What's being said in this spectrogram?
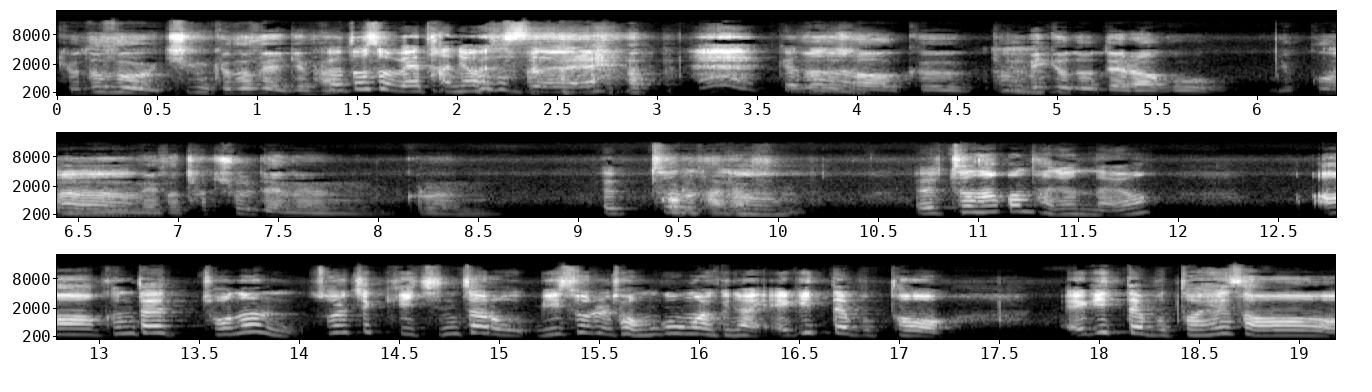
교도소 지금 교도소 얘기나 교도소 왜 다녀오셨어요? 그래. 교도소 교도소 저그 경비교도대라고 육군에서 착출되는 그런 웹툰 거로 다녔습니다 어, 웹툰 학원 다녔나요? 아 근데 저는 솔직히 진짜로 미술을 전공을 그냥 아기 때부터 아기 때부터 해서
